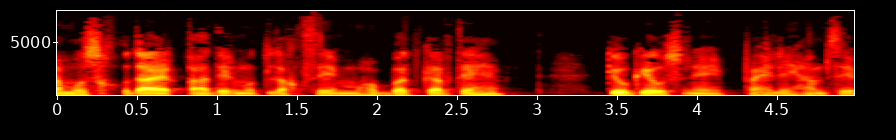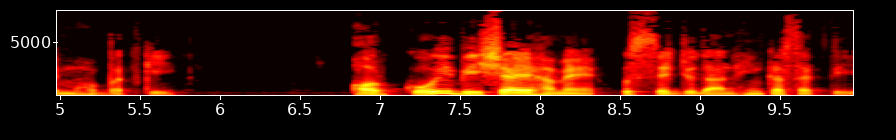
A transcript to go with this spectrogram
ہم اس خدا قادر مطلق سے محبت کرتے ہیں۔ کیونکہ اس نے پہلے ہم سے محبت کی اور کوئی بھی شے ہمیں اس سے جدا نہیں کر سکتی۔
